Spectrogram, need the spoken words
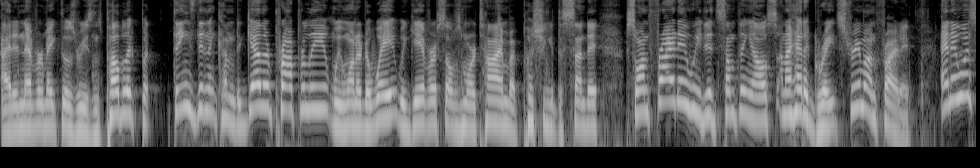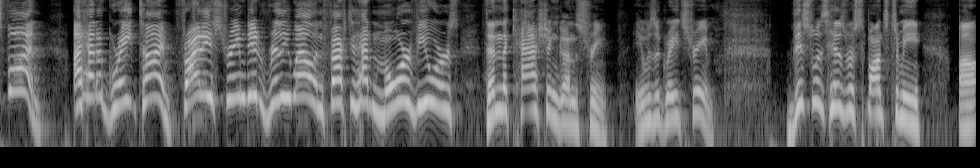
I didn't ever make those reasons public, but things didn't come together properly. We wanted to wait. We gave ourselves more time by pushing it to Sunday. So on Friday, we did something else, and I had a great stream on Friday. And it was fun. I had a great time. Friday stream did really well. In fact, it had more viewers than the Cash and Gun stream. It was a great stream. This was his response to me uh,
